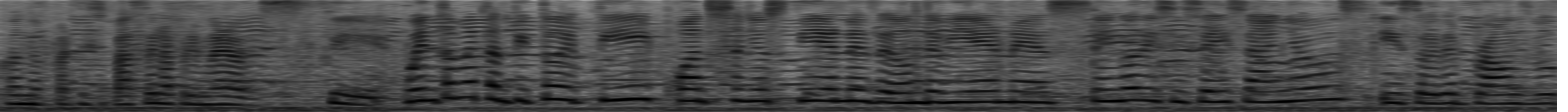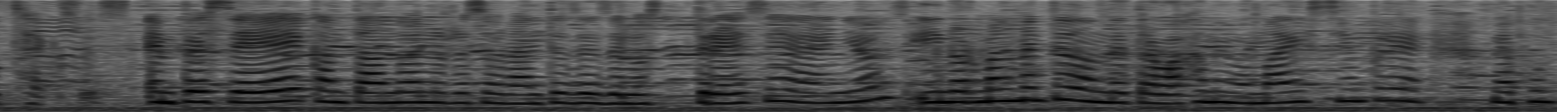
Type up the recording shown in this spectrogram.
cuando participaste la primera vez? Sí. Cuéntame tantito de ti, cuántos años tienes, de dónde vienes. Tengo 16 años y soy de Brownsville, Texas. Empecé cantando en los restaurantes desde los 13 años y normalmente donde trabaja mi mamá y siempre me apunto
